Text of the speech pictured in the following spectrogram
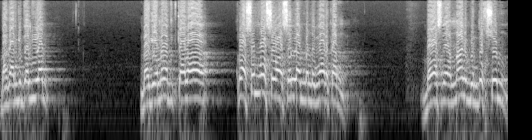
Bahkan kita lihat bagaimana ketika Rasulullah SAW mendengarkan bahwasanya Malik bin Tukhsum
